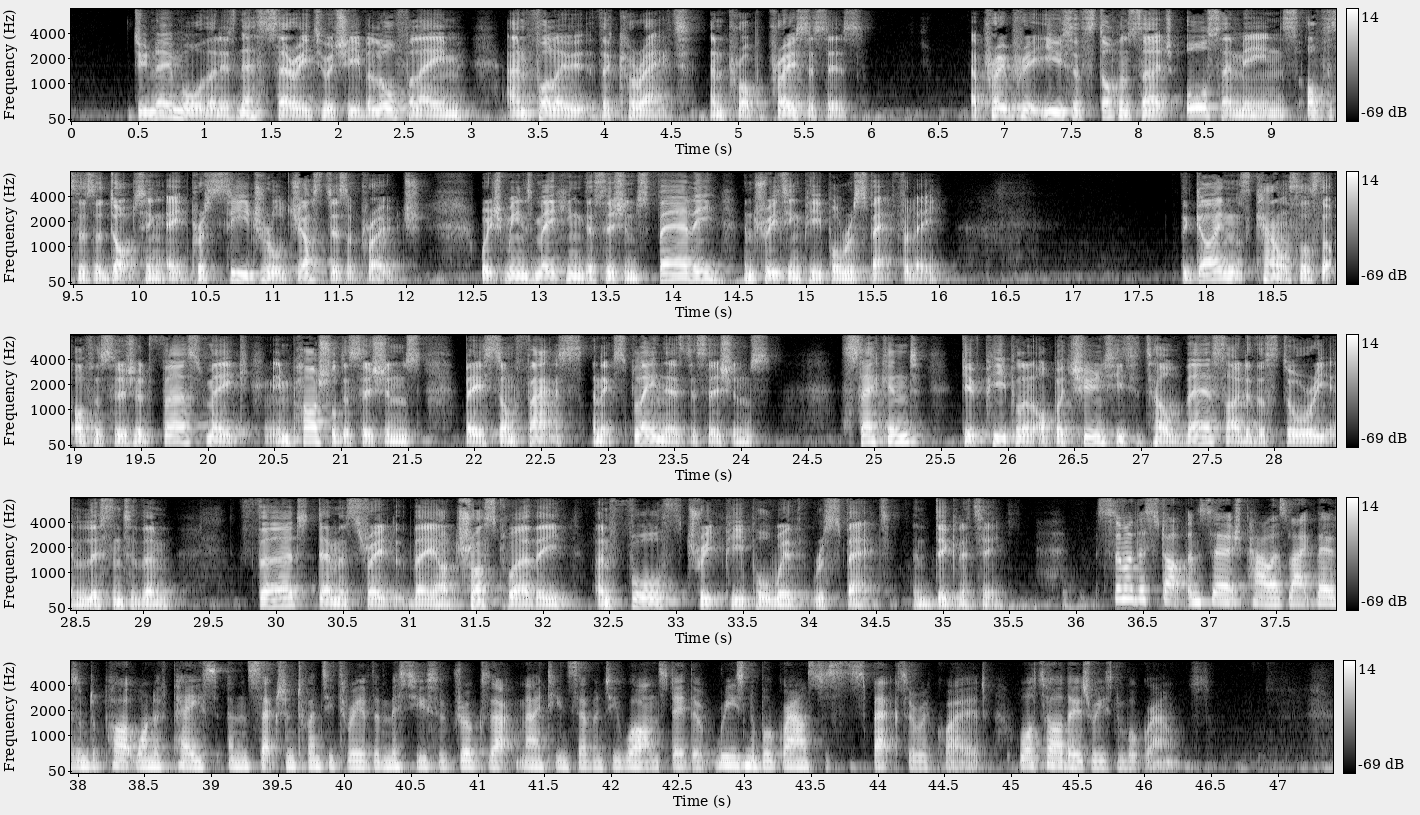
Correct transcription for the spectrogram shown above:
do no more than is necessary to achieve a lawful aim, and follow the correct and proper processes. Appropriate use of stop and search also means officers adopting a procedural justice approach which means making decisions fairly and treating people respectfully. The guidance counsels that officers should first make impartial decisions based on facts and explain those decisions. Second, give people an opportunity to tell their side of the story and listen to them. Third, demonstrate that they are trustworthy. And fourth, treat people with respect and dignity. Some of the stop and search powers, like those under Part 1 of PACE and Section 23 of the Misuse of Drugs Act 1971, state that reasonable grounds to suspect are required. What are those reasonable grounds?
